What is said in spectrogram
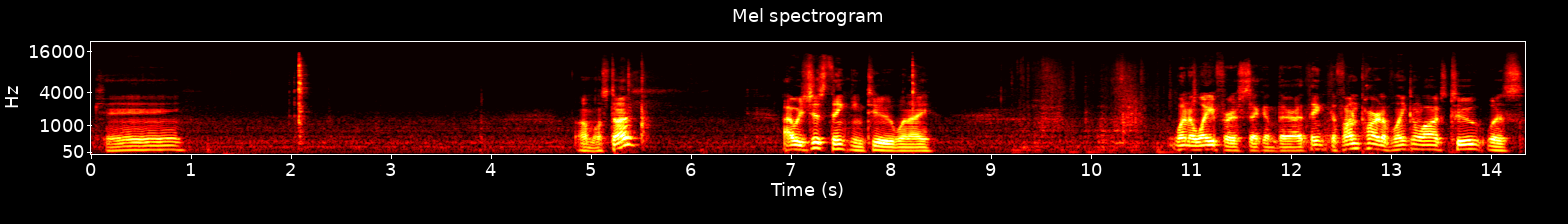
Okay. Almost done. I was just thinking too when I went away for a second there. I think the fun part of Lincoln Logs 2 was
